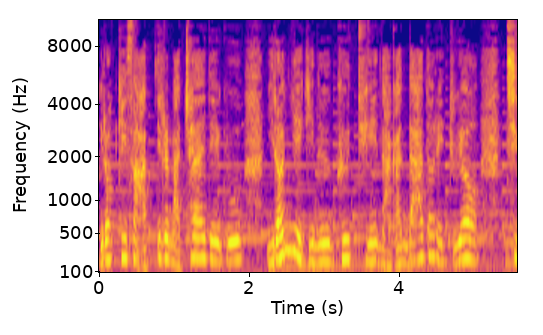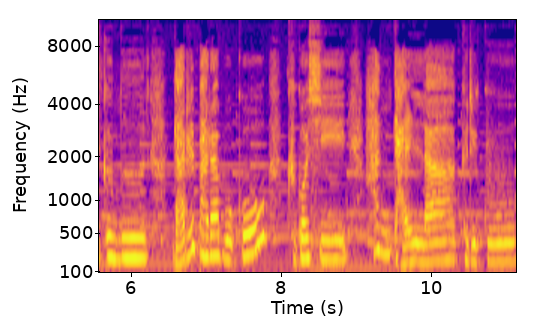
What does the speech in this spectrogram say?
이렇게 해서 앞뒤를 맞춰야 되고 이런 얘기는 그 뒤에 나간다 하더라도요. 지금은 나를 바라보고 그것이 한 달락 그리고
